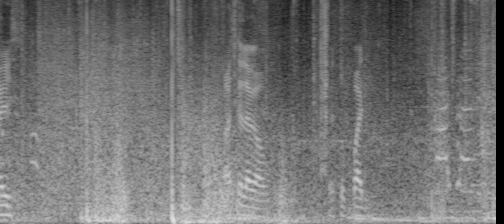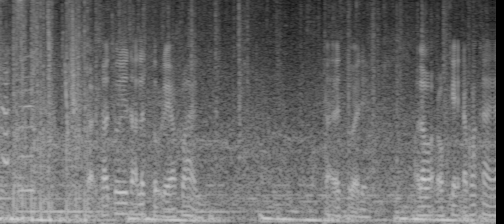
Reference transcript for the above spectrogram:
Nice. Rasalah kau. Ketupan. Tak satu dia tak letup dia apa hal? Tak letup dia. Alamak roket dah pakai.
